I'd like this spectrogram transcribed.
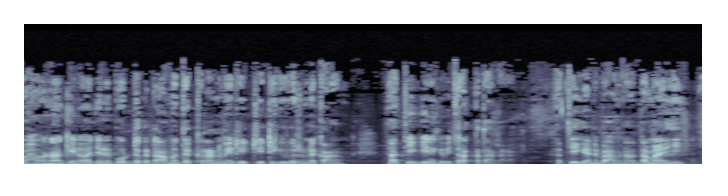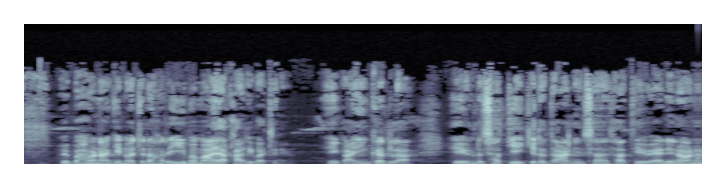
භාවනා කියන වචනේ පොඩ්ඩකට අමතක කරන්න මේ රිට්‍රීට් එක ඉවරනකම් සතිය කියන එක විතරක් කතා කරන්නේ. සතිය කියන්නේ භාවනාව තමයි. ඔය භාවනා කියන වචන හරීම මායාකාරී වචනයක්. ඒක අයින් කරලා ඒ වෙනට සතිය කියලා දාන නිසා සතිය වැඩෙනවනම්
